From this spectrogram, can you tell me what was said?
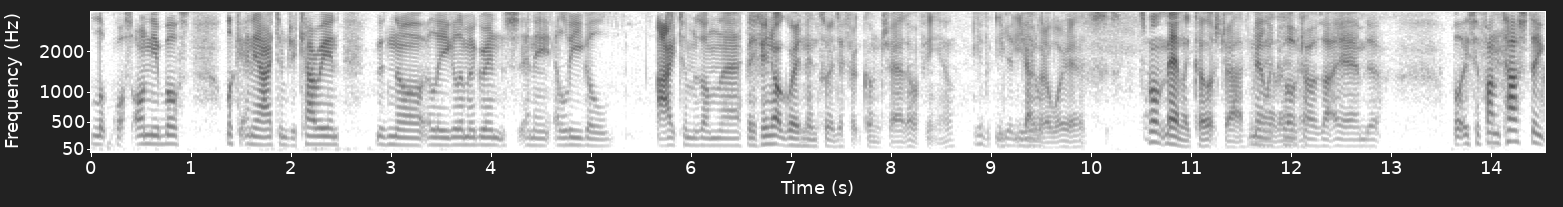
look what's on your bus, look at any items you're carrying. There's no illegal immigrants, any illegal items on there. But if you're not going into a different country, I don't think you'll. You, you, You- you, ain't you'll- got to worry. It's, it's mainly coach driving. Mainly coach drivers that I aimed at. But it's a fantastic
